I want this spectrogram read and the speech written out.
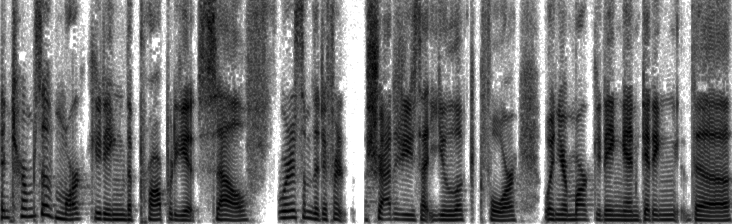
in terms of marketing the property itself, what are some of the different strategies that you look for when you're marketing and getting the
